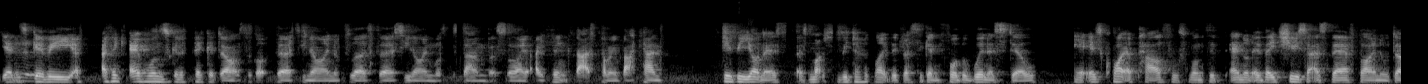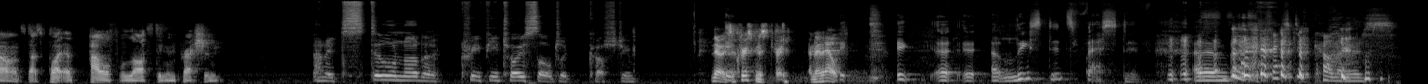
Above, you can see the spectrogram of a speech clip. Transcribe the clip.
Yeah, there's going to be. I think everyone's going to pick a dance that got 39, and Fleur's 39 was the samba. So I, I think that's coming back. And to be honest, as much as we don't like the dress again for the winner still, it is quite a powerful one to end on. If they choose that as their final dance, that's quite a powerful, lasting impression. And it's still not a creepy toy soldier costume. No, it's a Christmas tree and an elf. It, uh, it, at least it's festive. Um, Festive colours.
